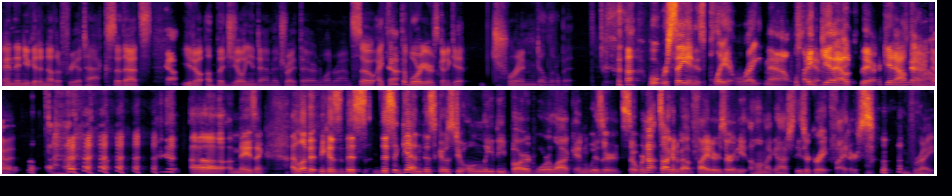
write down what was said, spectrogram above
and then you get another free attack. So that's Yeah. you know a bajillion damage right there in one round. So I think Yeah. the warrior is going to get trimmed a little bit. what we're saying is play it right now. Play Like, get right- out there. Get out there and do it. Uh, amazing. I love it because this this again this goes to only the bard, warlock, and wizard. So we're not talking about fighters or any. Oh my gosh, these are great fighters. right?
